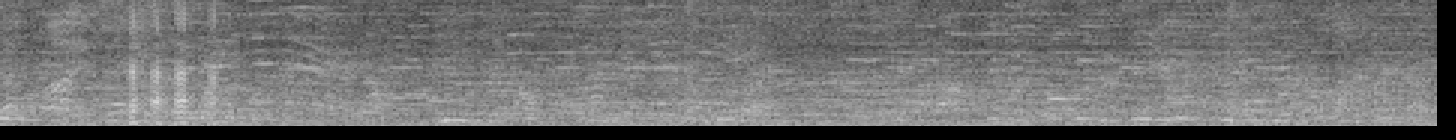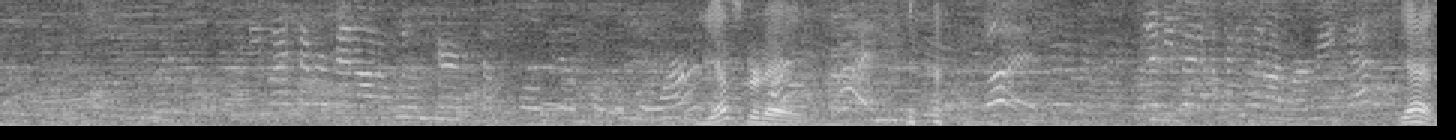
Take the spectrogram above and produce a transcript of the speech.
that's fine. Yesterday. Good. Good. Have you been, have you been on Mermaid yet? Yes.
